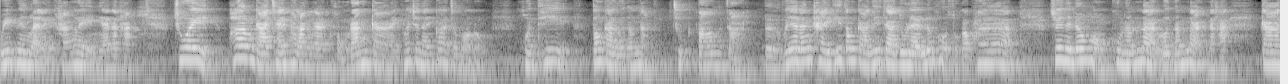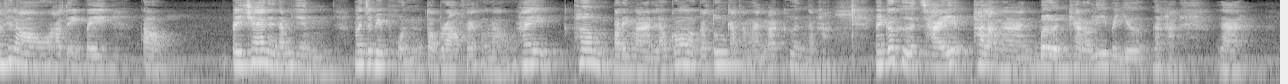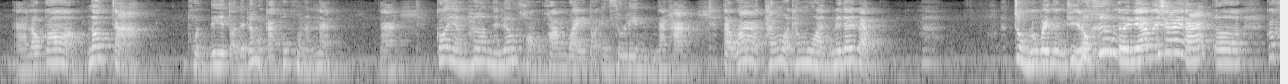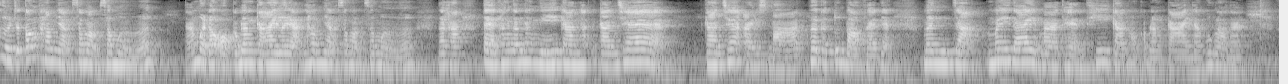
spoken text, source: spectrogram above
วีคหนึ่งหลาย ๆ ครั้งอะไรอย่างเงี้ยนะคะ ช่วยเพิ่มการใช้พลังงานของร่างกาย เพราะฉะนั้นก็อาจจะเหมาะกับ คนที่ต้องการลดน้ำหนักถูกต้องจ้ะเออเพราะฉะนั้นใครที่ต้องการที่จะดูแลเรื่องของสุขภาพ ช่วยในเรื่องของคุมน้ำหนักลดน้ำหนักนะคะ การที่เราเอาตัวเองไปเอ่อไปแช่ในน้ำเย็น มันจะมีผลต่อบราวน์แฟของเรา ให้เพิ่มปริมาณแล้วก็กระตุ้นการทำงานมากขึ้นนะคะมันก็คือใช้พลังงานเบิร์นแคลอรี่ไปเยอะนะคะนะนะแล้วก็นอกจากผลดีต่อในเรื่องของการควบคุมน้ำหนัก นะก็ยังเพิ่มในเรื่องของความไวต่ออินซูลินนะคะ แต่ว่าทั้งหมดทั้งมวลไม่ได้แบบจุ่มลงไปหนึ่งทีแล้วขึ้นอะไรเนี้ยไม่ใช่นะ เออ ก็คือจะต้องทำอย่างสม่ำเสมอนะเหมือนเราออกกำลังกายเลยอะทำอย่างสม่ำเสมอนะคะ แต่ทั้งนั้นทั้งนี้การการแช่ การแช่ไอซ์บาร์เพื่อกระตุ้นบาวแฟตเนี่ยมันจะไม่ได้มาแทนที่การออกกำลังกายนะพวกเรานะ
